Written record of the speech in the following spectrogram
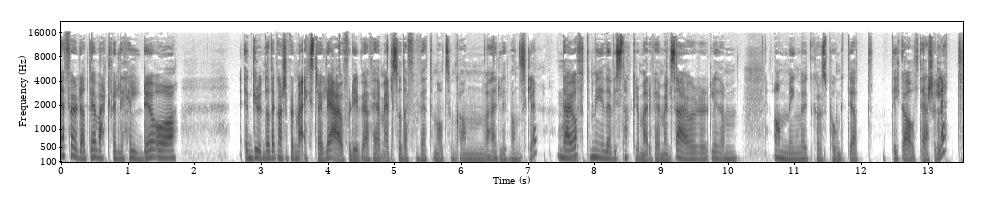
jeg føler at vi har vært veldig heldige, og grunnen til at jeg kanskje føler meg ekstra heldig, er jo fordi vi har femielse, og derfor vet de alt som kan være litt vanskelig. Det er jo ofte mye det vi snakker om her i Femielse, er jo liksom amming med utgangspunkt i at det ikke alltid er så lett.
